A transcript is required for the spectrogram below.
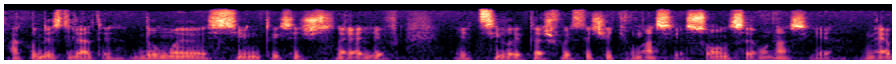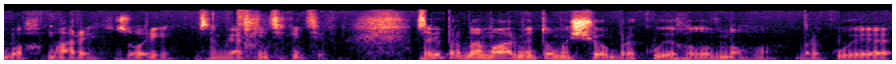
А куди стріляти? Думаю, 7 тисяч снарядів і цілей теж вистачить. У нас є сонце, у нас є небо, хмари, зорі, земля в кінці кінців. Взагалі проблема армії в тому, що бракує головного, бракує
